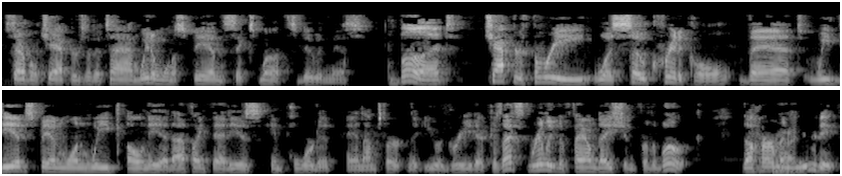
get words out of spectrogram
several chapters at a time. We don't want to spend six months doing this. But chapter three was so critical that we did spend one week on it. I think that is important and I'm certain that you agree there because that's really the foundation for the book. The hermeneutic right.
